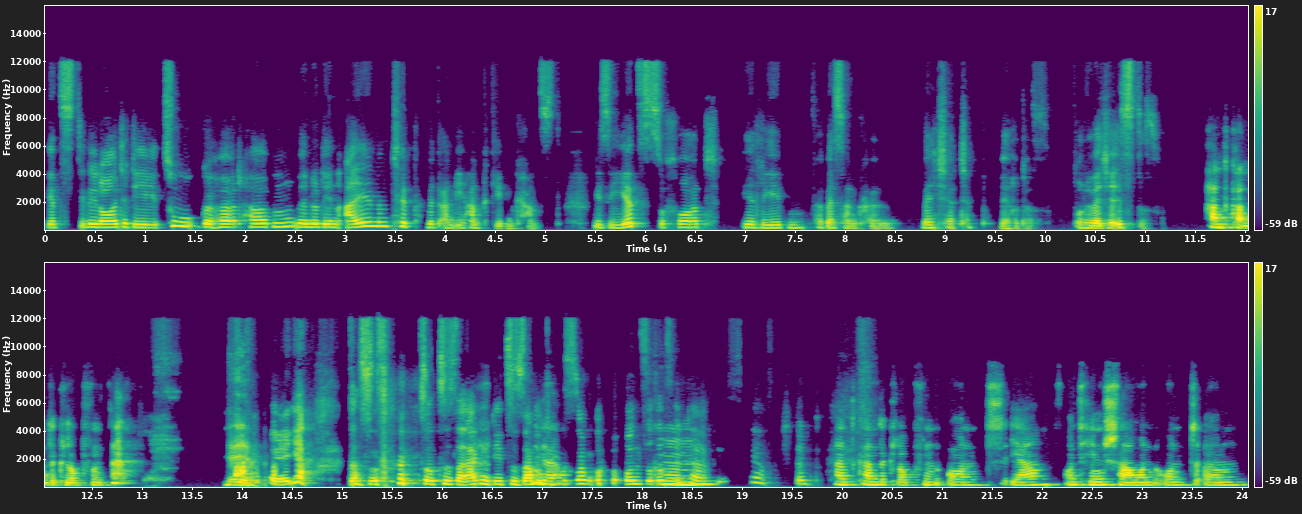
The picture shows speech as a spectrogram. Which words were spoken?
jetzt die Leute, die zugehört haben, wenn du denen einen Tipp mit an die Hand geben kannst, wie sie jetzt sofort ihr Leben verbessern können. Welcher Tipp wäre das? Oder welcher ist es? Handkante klopfen. Ja, ja. Okay, ja, das ist sozusagen die Zusammenfassung ja. unseres mhm. Interviews. Ja, stimmt. Handkante klopfen und ja, und hinschauen und ähm,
